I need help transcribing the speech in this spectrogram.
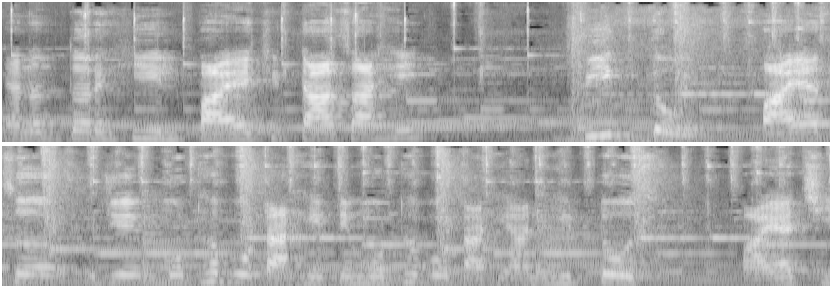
त्यानंतर हिल पायाची टाच आहे. बिग टो पायाचं जे मोठं बोट आहे ते मोठं बोट आहे आणि ही टोच पायाची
